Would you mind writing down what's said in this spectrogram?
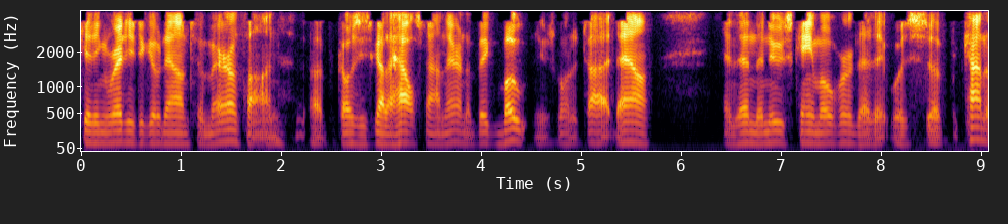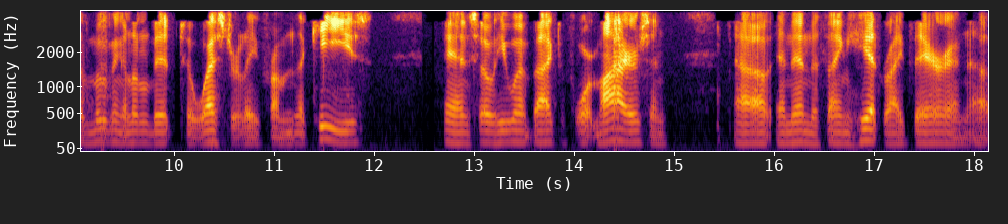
getting ready to go down to marathon uh, because he's got a house down there and a big boat. He was going to tie it down. And then the news came over that it was uh, kind of moving a little bit to westerly from the Keys, and so he went back to Fort Myers and uh and then the thing hit right there and uh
